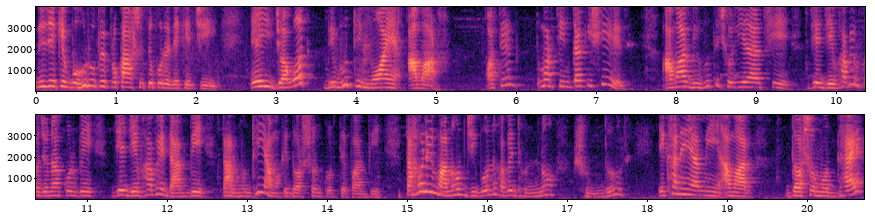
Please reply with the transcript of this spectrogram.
নিজেকে বহুরূপে প্রকাশিত করে রেখেছি। এই জগৎ বিভূতিময় আমার। অতএব তোমার চিন্তা কিসের? আমার বিভূতি ছড়িয়ে আছে, যে যেভাবে ভজনা করবে, যে যেভাবে ডাকবে, তার মধ্যেই আমাকে দর্শন করতে পারবে। তাহলে মানব জীবন হবে ধন্য, সুন্দর। এখানে আমি আমার দশম অধ্যায়,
